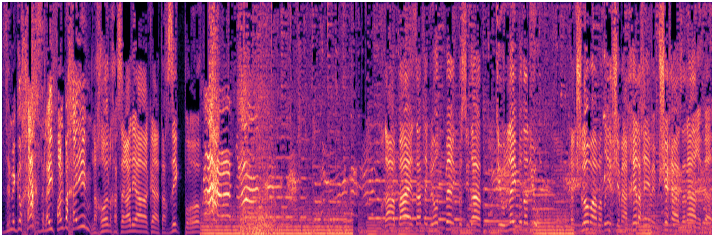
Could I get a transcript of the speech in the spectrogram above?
זה מגוחך, זה לא יפעל בחיים! נכון, חסרה לי הארקה, תחזיק פה. רבה, האזנתם לעוד פרק בסדרת טיולי בודדיוק. כאן שלמה המדריך שמאחל לכם המשך האזנה ערבה.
